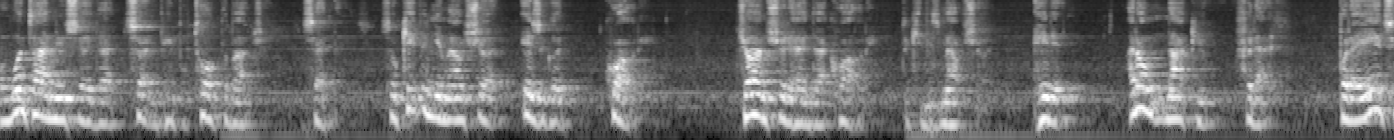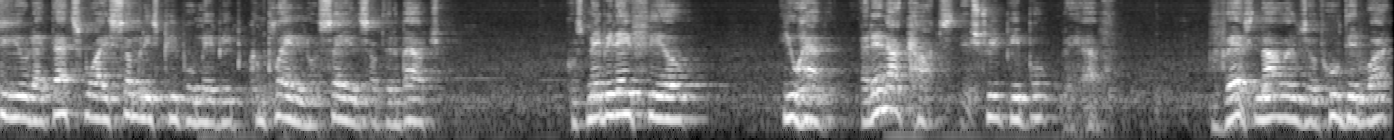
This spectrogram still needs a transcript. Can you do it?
But one time you said that certain people talked about you, said things. So keeping your mouth shut is a good quality. John should have had that quality to keep his mouth shut. He didn't. I don't knock you for that. But I answer you that that's why some of these people may be complaining or saying something about you. Because maybe they feel you haven't. And they're not cops, they're street people. They have vast knowledge of who did what.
